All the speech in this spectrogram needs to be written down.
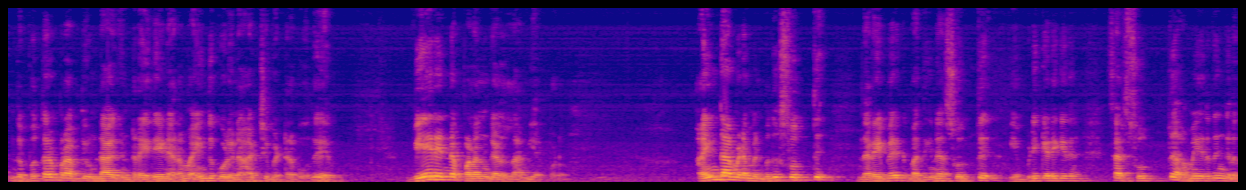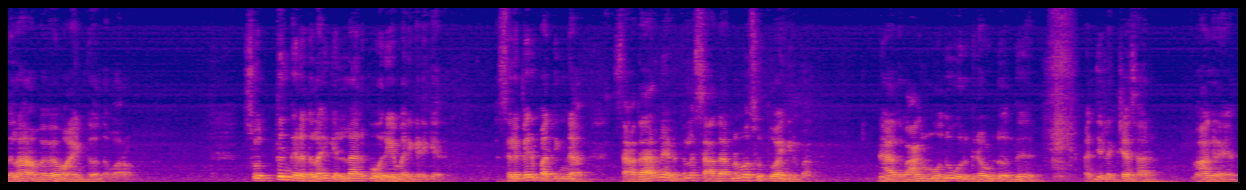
இந்த புத்திர பிராப்தி உண்டாகின்ற இதே நேரம் ஐந்து கோடிவன் ஆட்சி பெற்ற போது வேற என்ன பலன்கள் எல்லாம் ஏற்படும்? ஐந்தாம் இடம் என்பது சொத்து. நிறைய பேருக்கு பார்த்தீங்கன்னா சொத்து எப்படி கிடைக்குது? சார் சொத்து அமையிறதுங்கிறதெல்லாம் அவன் வாங்கிட்டு வந்த வரோம். சொத்துங்கிறதெல்லாம் எல்லாருக்கும் ஒரே மாதிரி கிடைக்காது. சில பேர் பார்த்தீங்கன்னா சாதாரண இடத்துல சாதாரணமாக சொத்து வாங்கியிருப்பாங்க. நான் அது வாங்கும்போது ஒரு கிரவுண்டு வந்து அஞ்சு லட்சம் சார் வாங்கினேன்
